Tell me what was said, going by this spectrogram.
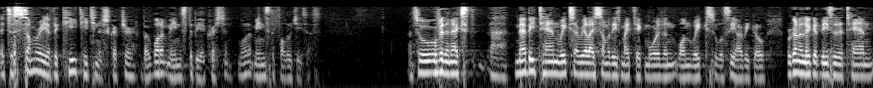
It's a summary of the key teaching of Scripture about what it means to be a Christian, what it means to follow Jesus. And so over the next uh, maybe 10 weeks, I realize some of these might take more than one week, so we'll see how we go. We're going to look at these are the 10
